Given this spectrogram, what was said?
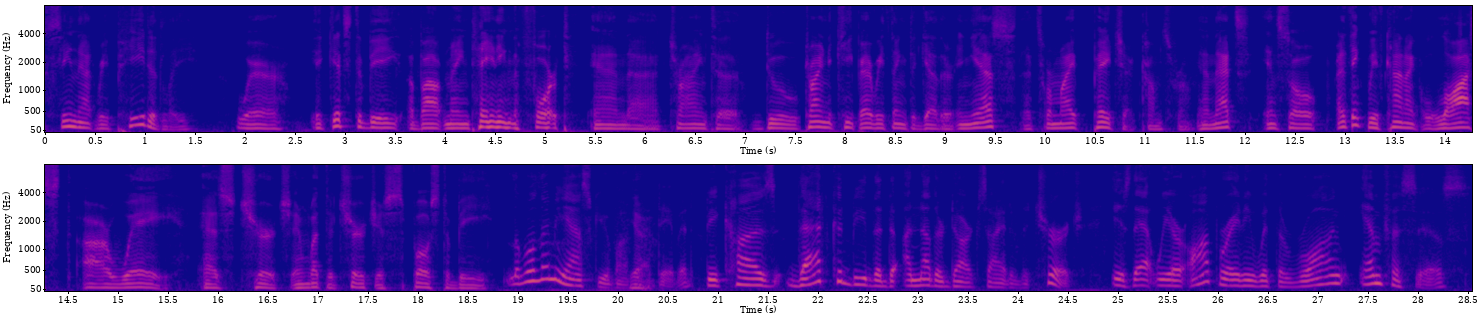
seen that repeatedly where it gets to be about maintaining the fort and uh, trying to do trying to keep everything together. And yes that's where my paycheck comes from. And that's and so i think we've kind of lost our way as church and what the church is supposed to be. Well, let me ask you about Yeah. that, David, because that could be the another dark side of the church is that we are operating with the wrong emphasis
